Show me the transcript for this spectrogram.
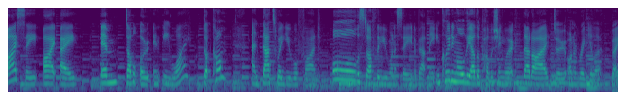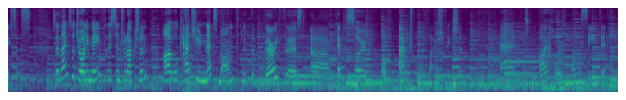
I C I A M O O N E Y.com, and that's where you will find all the stuff that you want to see about me, including all the other publishing work that I do on a regular basis. So, thanks for joining me for this introduction. I will catch you next month with the very first um, episode of actual flash fiction, and I hope I will see you there.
